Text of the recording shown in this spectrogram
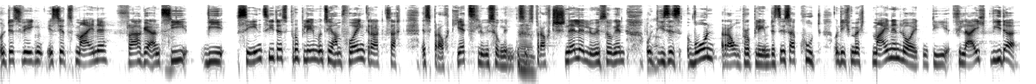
Und deswegen ist jetzt meine Frage an Sie, wie sehen Sie das Problem? Und Sie haben vorhin gerade gesagt, es braucht jetzt Lösungen, es, Ja. es braucht schnelle Lösungen. Und dieses Wohnraumproblem, das ist akut. Und ich möchte meinen Leuten, die vielleicht wieder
